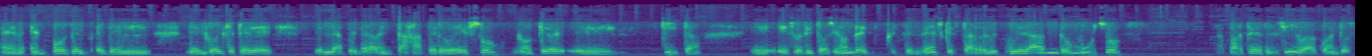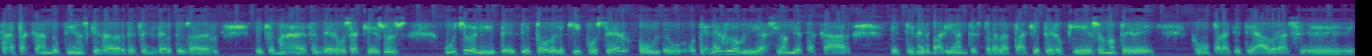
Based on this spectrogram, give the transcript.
en pos del, del, del gol que te dé la primera ventaja, pero eso no te eh, quita eh, esa situación de que tenés que estar cuidando mucho la parte defensiva. Cuando estás atacando tienes que saber defenderte, saber de qué manera defender. O sea que eso es mucho de, todo el equipo, ser o, tener la obligación de atacar, de tener variantes para el ataque, pero que eso no te dé como para que te abras eh,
